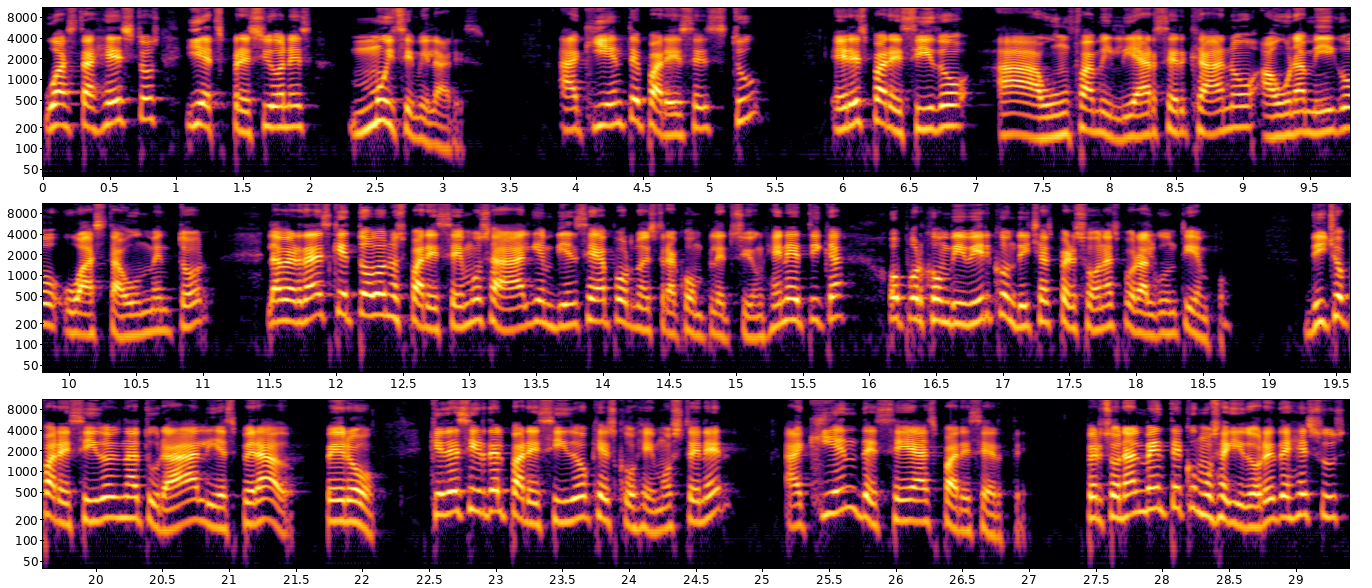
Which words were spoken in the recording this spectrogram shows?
o hasta gestos y expresiones muy similares. ¿A quién te pareces tú? ¿Eres parecido a un familiar cercano, a un amigo o hasta un mentor? La verdad es que todos nos parecemos a alguien, bien sea por nuestra complexión genética o por convivir con dichas personas por algún tiempo. Dicho parecido es natural y esperado, pero ¿qué decir del parecido que escogemos tener? ¿A quién deseas parecerte? Personalmente, como seguidores de Jesús,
